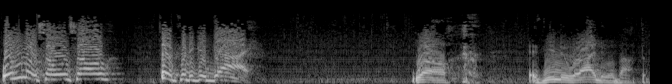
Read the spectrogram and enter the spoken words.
Well, you know so and so, they're a pretty good guy. Well, if you knew what I knew about them,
